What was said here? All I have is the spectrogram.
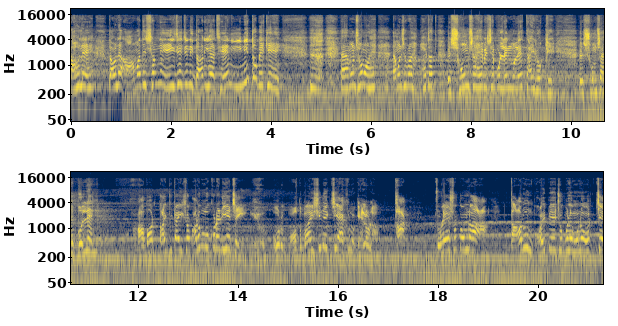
তাহলে তাহলে আমাদের সামনে এই যে যিনি দাঁড়িয়ে আছেন, ইনি তবে কে? এমন সময় এমন সময় হঠাৎ সোম সাহেব এসে পড়লেন বলে তাই রক্ষে। সোম সাহেব বললেন, আবার তাইজুটা এইসব আরম্ভ করে দিয়েছে। ওর বদমাইশি দেখছি এখনও গেল না। থাক, চলে এসো তোমরা। দারুণ ভয় পেয়েছ বলে মনে হচ্ছে।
